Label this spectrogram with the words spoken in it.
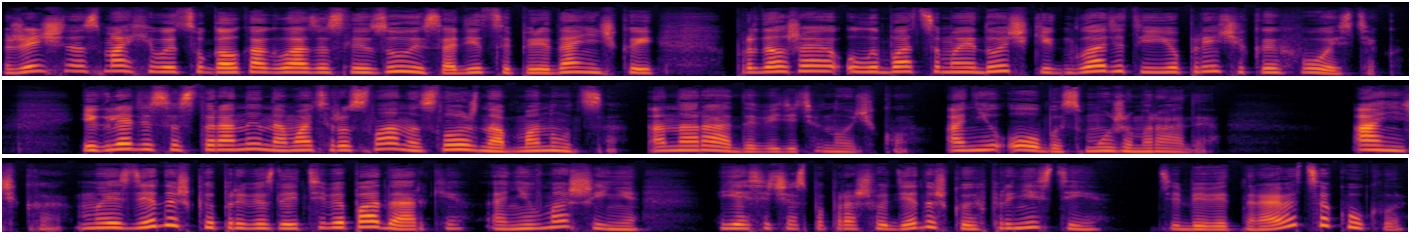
Женщина смахивает с уголка глаза слезу и садится перед Анечкой, продолжая улыбаться моей дочке, гладит ее плечико и хвостик. И, глядя со стороны на мать Руслана, сложно обмануться. Она рада видеть внучку. Они оба с мужем рады. «Анечка, мы с дедушкой привезли тебе подарки. Они в машине. Я сейчас попрошу дедушку их принести. Тебе ведь нравятся куклы?»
